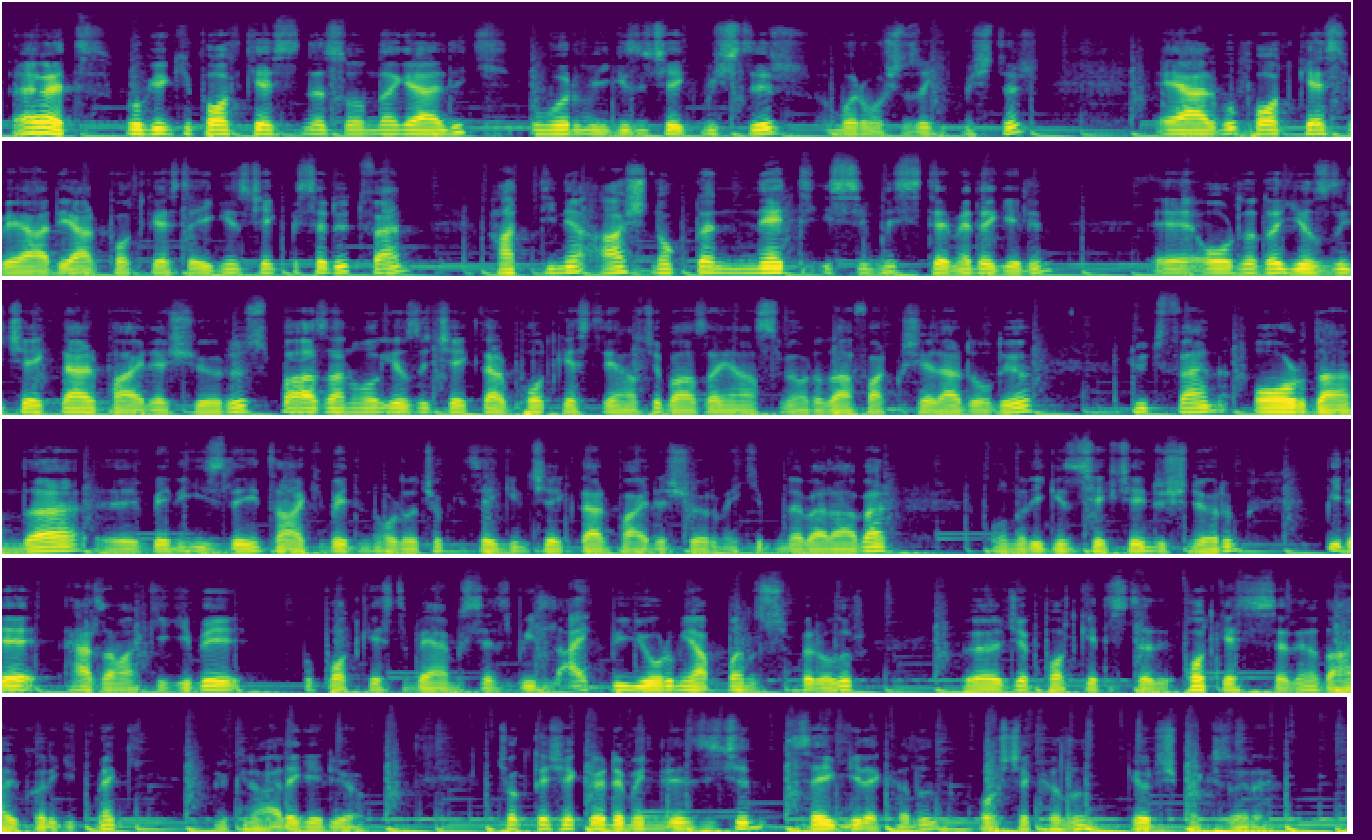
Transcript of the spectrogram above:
Evet, bugünkü podcast'in de sonuna geldik. Umarım ilginizi çekmiştir. Umarım hoşunuza gitmiştir. Eğer bu podcast veya diğer podcast'ta ilginizi çekmişse lütfen haddineaş.net isimli siteme de gelin. Ee, orada da yazılı içerikler paylaşıyoruz. Bazen o yazılı içerikler podcast'te yansıyor, bazen yansımıyor. Orada daha farklı şeyler de oluyor. Lütfen oradan da e, beni izleyin, takip edin. Orada çok zengin içerikler paylaşıyorum ekibimle beraber. Onları ilginizi çekeceğini düşünüyorum. Bir de her zamanki gibi bu podcast'i beğenmişseniz bir like, bir yorum yapmanız süper olur. Böylece podcast, istedi, podcast istediğine daha yukarı gitmek mümkün hale geliyor. Çok teşekkür ederim dinlediğiniz için. Sevgiyle kalın, hoşça kalın. Görüşmek üzere.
